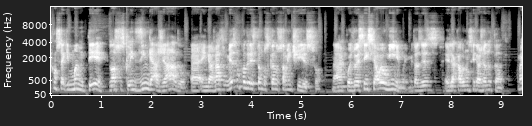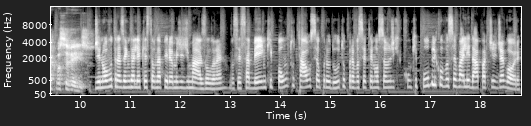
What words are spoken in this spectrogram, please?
gente consegue manter nossos clientes engajado, é, engajados, mesmo quando eles estão buscando somente isso? Né? Pois o essencial é o mínimo, e muitas vezes ele acaba não se engajando tanto. Como é que você vê isso? De novo, trazendo ali a questão da pirâmide de Maslow, né? Você saber em que ponto está o seu produto para você ter noção de que, com que público você vai lidar a partir de agora.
